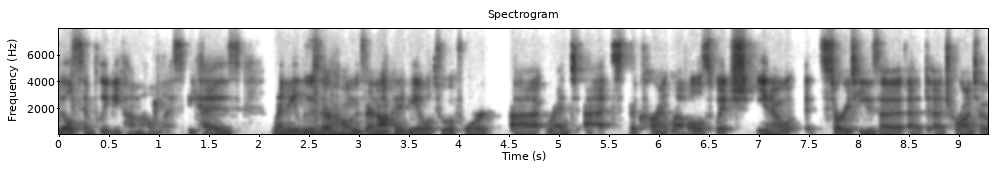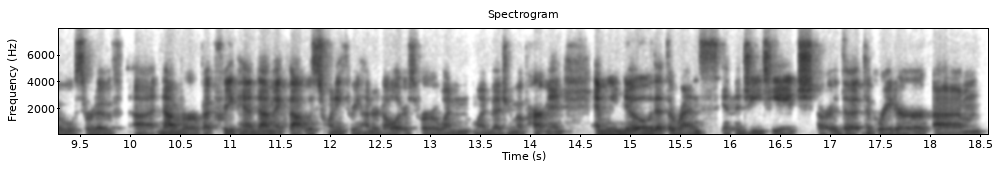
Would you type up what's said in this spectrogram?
will simply become homeless because when they lose their homes, they're not going to be able to afford uh, rent at the current levels. Which you know, sorry to use a, a, a Toronto sort of uh, number, but pre-pandemic that was twenty three hundred dollars for a one one bedroom apartment, and we know that the rents in the GTH or the the greater um,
